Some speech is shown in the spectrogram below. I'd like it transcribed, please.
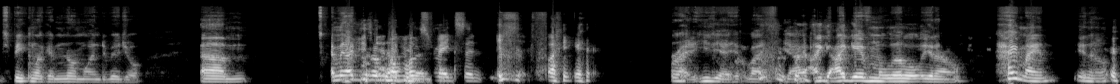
speaking like a normal individual. Um, I mean, I give him It like a- almost makes it funnier. Right. He yeah, like yeah. I, I gave him a little, you know, hey man, you know.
